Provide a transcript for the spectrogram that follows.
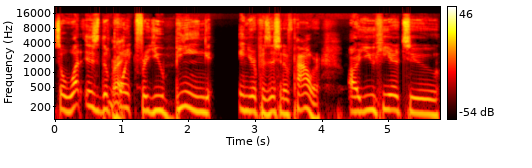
So, what is the Right. point for you being in your position of power? Are you here to?"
